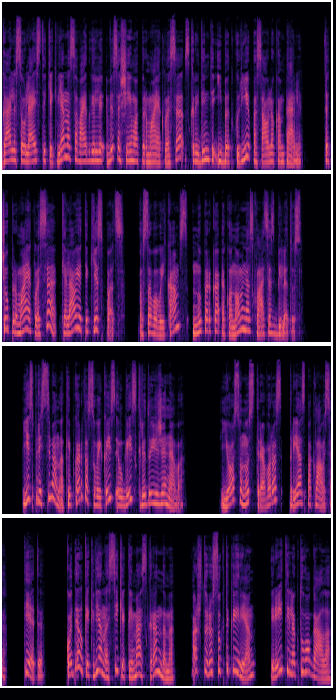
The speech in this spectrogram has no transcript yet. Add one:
gali sauliaisti kiekvieną savaitgalį visą šeimą pirmąją klasę skraidinti į bet kurį pasaulio kampelį. Tačiau pirmąją klasę keliauja tik jis pats, o savo vaikams nuperka ekonominės klasės bilietus. Jis prisimena, kaip kartą su vaikais ilgai skrido į Ženevą. Jo sunus Trevoras priejas paklausė, tėti, kodėl kiekvieną sykį, kai mes skrendame, aš turiu sukti kairien ir eiti į lėktuvo galą,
